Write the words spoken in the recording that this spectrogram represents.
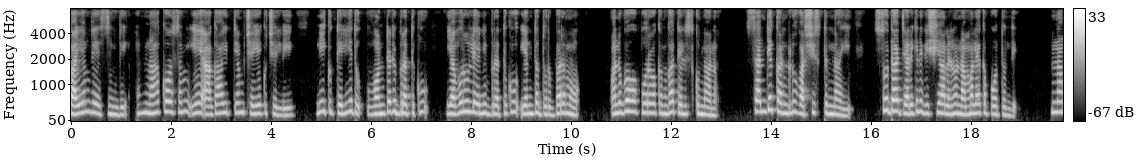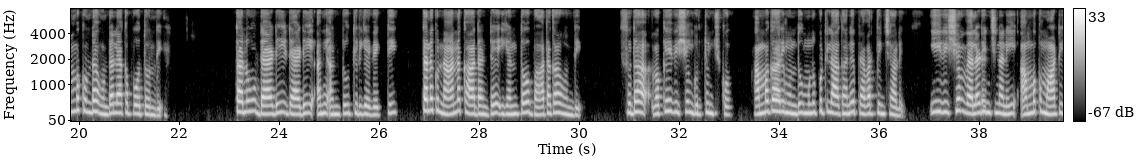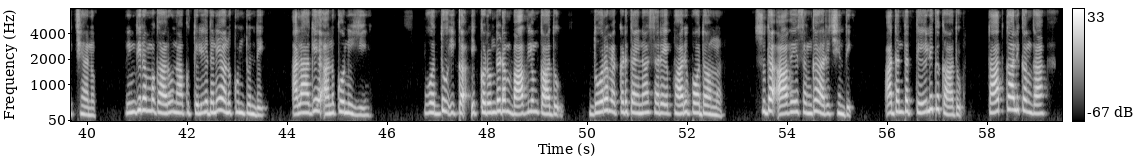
భయం వేసింది. నా కోసం ఏ అఘాయిత్యం చేయకు చెల్లి నీకు తెలియదు ఒంటరి బ్రతుకు, ఎవరూ లేని బ్రతుకు ఎంత దుర్భరమో అనుభవపూర్వకంగా తెలుసుకున్నాను. సంధ్య కండ్లు వర్షిస్తున్నాయి. సుధ జరిగిన విషయాలను నమ్మలేకపోతుంది. నమ్మకుండా ఉండలేకపోతుంది తను డాడీ డాడీ అని అంటూ తిరిగే వ్యక్తి తనకు నాన్న కాదంటే ఎంతో బాధగా ఉంది. సుధా! ఒకే విషయం గుర్తుంచుకో. అమ్మగారి ముందు మునుపుటిలాగానే ప్రవర్తించాలి. ఈ విషయం వెల్లడించినని అమ్మకు మాటిచ్చాను. ఇందిరమ్మగారు నాకు తెలియదనే అనుకుంటుంది. అలాగే అనుకోనియ్యి. వద్దు ఇక ఇక్కడుండడం భావ్యం కాదు. దూరం ఎక్కడికైనా సరే పారిపోదాము. సుధ ఆవేశంగా అరిచింది. అదంత తేలిక కాదు. తాత్కాలికంగా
